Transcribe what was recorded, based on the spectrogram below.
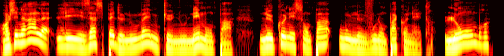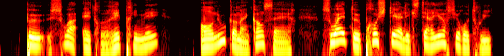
En général, les aspects de nous-mêmes que nous n'aimons pas, ne connaissons pas ou ne voulons pas connaître. L'ombre peut soit être réprimée en nous comme un cancer, soit projeté à l'extérieur sur autrui,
